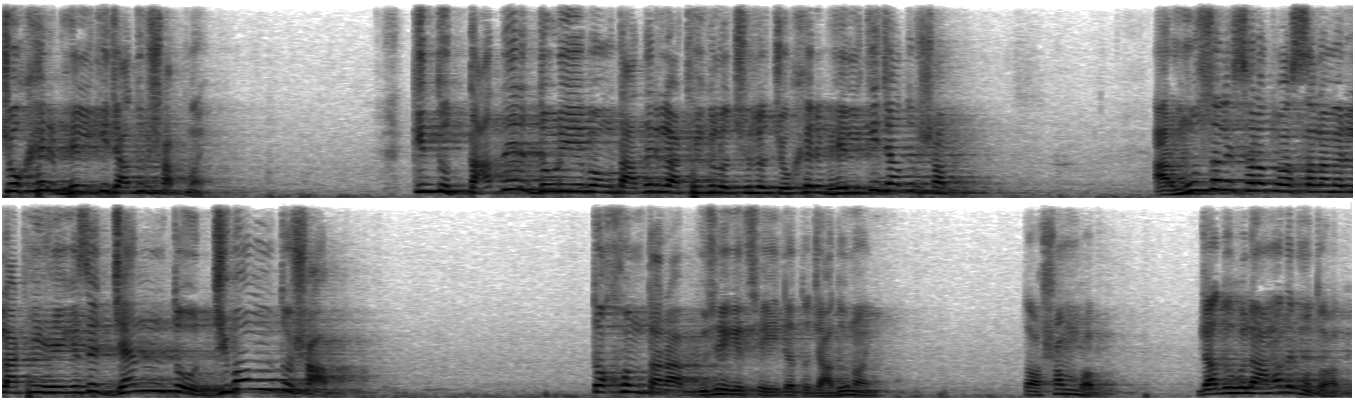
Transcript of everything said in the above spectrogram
চোখের ভেলকি জাদুর সাপ নয়। কিন্তু তাদের দড়ি এবং তাদের লাঠিগুলো ছিল চোখের ভেলকি জাদুর সাপ। আর মুসা আলাই সালাতামের লাঠি হয়ে গেছে জ্যান্ত, জীবন্ত সাপ। তখন তারা বুঝে গেছে, এইটা তো জাদু নয়। তো অসম্ভব। জাদু হলে আমাদের মতো হবে।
